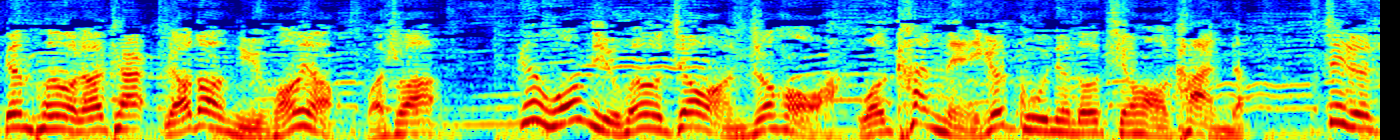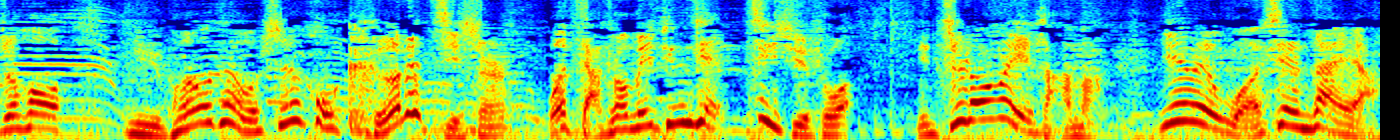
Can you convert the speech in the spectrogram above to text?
跟朋友聊天聊到女朋友，我说跟我女朋友交往之后啊，我看哪个姑娘都挺好看的。这个时候，女朋友在我身后咳了几声，我假装没听见，继续说：“你知道为啥吗？因为我现在呀，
